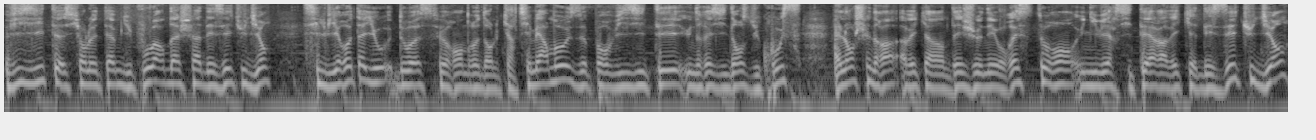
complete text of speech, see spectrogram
Visite sur le thème du pouvoir d'achat des étudiants. Sylvie Rotaillot doit se rendre dans le quartier Mermoz pour visiter une résidence du Crous. Elle enchaînera avec un déjeuner au restaurant universitaire avec des étudiants.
